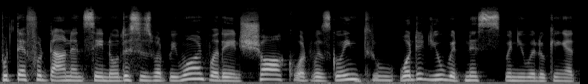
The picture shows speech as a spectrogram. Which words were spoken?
put their foot down and say, "No, this is what we want"? Were they in shock? What was going through? What did you witness when you were looking at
